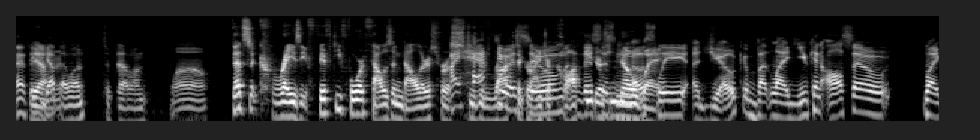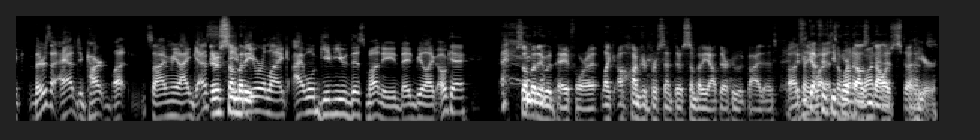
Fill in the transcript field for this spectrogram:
I think Yeah. you got that one. Took that one. Wow. That's crazy. Fifty-four thousand dollars for a I stupid have rock to to grind your coffee. this There's is no way. mostly a joke, but like you can also like there's an add to cart button. So I mean, I guess There's somebody- if you were like, I will give you this money, they'd be like, okay. Somebody would pay for it. Like hundred percent. There's somebody out there who would buy this. Well, if you've got what, it's a one and one $54,000 still here.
